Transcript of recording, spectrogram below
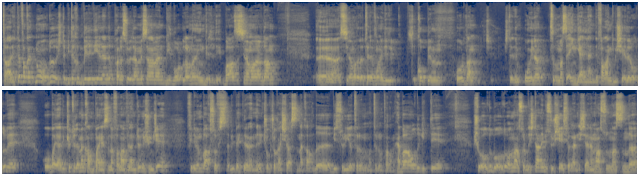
tarihte. Fakat ne oldu? İşte bir takım belediyelerde parası ödenmesine rağmen billboardlardan indirildi. Bazı sinemalardan e, sinemalara telefon edilip işte kopyanın oradan işte oynatılması engellendi falan gibi şeyler oldu ve o bayağı bir kötüleme kampanyasına falan filan dönüşünce filmin box office'te bir beklenenlerin çok çok aşağısında kaldı. Bir sürü yatırım yatırım falan heba oldu gitti. Şu oldu bu oldu. Ondan sonra da işte hani bir sürü şey söylendi. İşte hani Mahsun'un aslında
